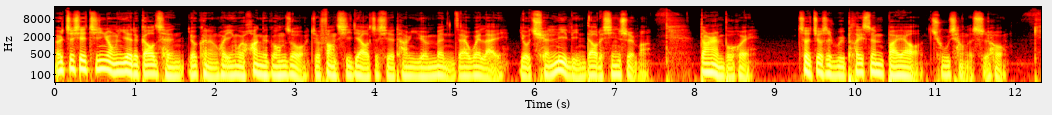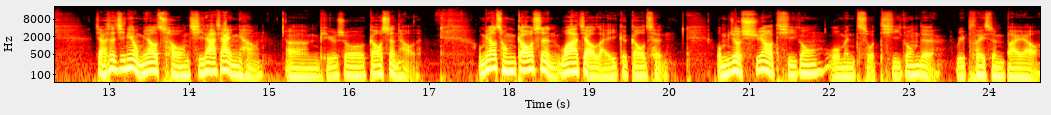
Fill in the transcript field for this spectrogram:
而这些金融业的高层有可能会因为换个工作就放弃掉这些他们原本在未来有权利领到的薪水吗？当然不会，这就是 replacement buyout 出场的时候。假设今天我们要从其他家银行，嗯，比如说高盛好了，我们要从高盛挖角来一个高层，我们就需要提供我们所提供的 replacement buyout，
